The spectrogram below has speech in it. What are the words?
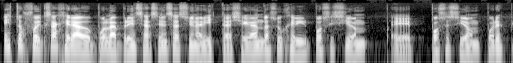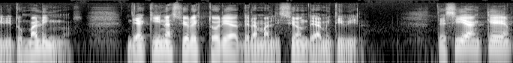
Esto fue exagerado por la prensa sensacionalista, llegando a sugerir eh, posesión por espíritus malignos. De aquí nació la historia de la maldición de Amityville. Decían que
